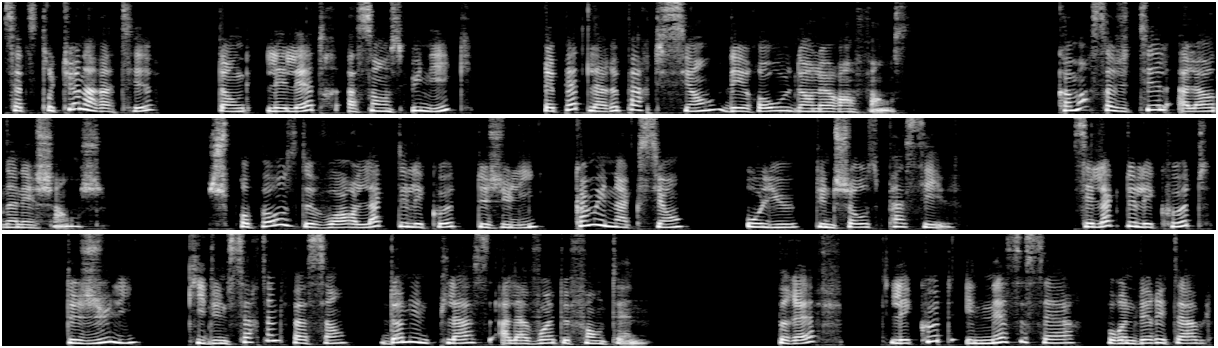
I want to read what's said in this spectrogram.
Cette structure narrative, donc les lettres à sens unique, répète la répartition des rôles dans leur enfance. Comment s'agit-il alors d'un échange? Je propose de voir l'acte de l'écoute de Julie comme une action au lieu d'une chose passive. C'est l'acte de l'écoute de Julie qui, d'une certaine façon, donne une place à la voix de Fontaine. Bref, l'écoute est nécessaire pour une véritable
